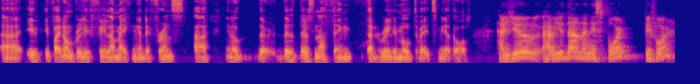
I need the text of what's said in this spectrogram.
Uh, if, if I don't really feel I'm making a difference, uh, you know, there, there, there's nothing that really motivates me at all. Have you have you done any sport before?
